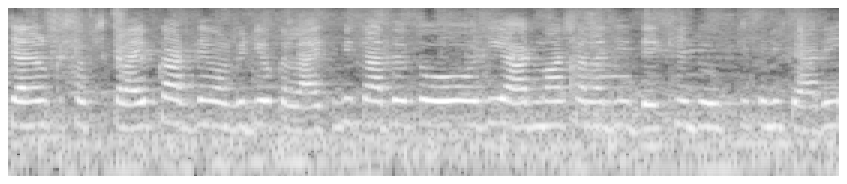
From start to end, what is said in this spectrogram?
चैनल को सब्सक्राइब कर दें और वीडियो को लाइक भी कर दें। तो जी आज माशाल्लाह जी देखें, धूप कितनी प्यारी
